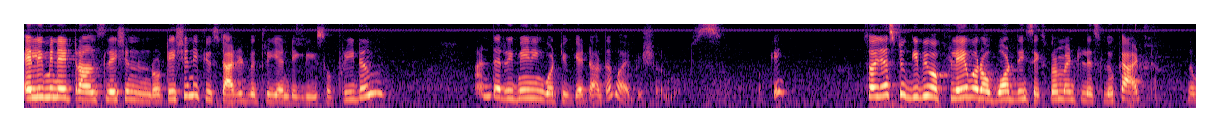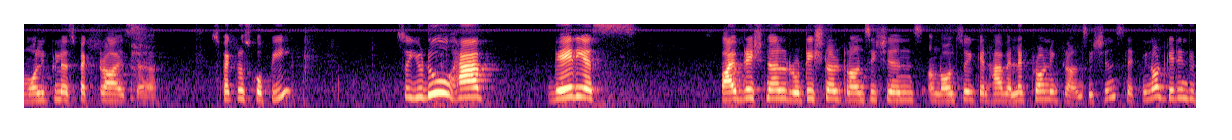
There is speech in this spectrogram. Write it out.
Eliminate translation and rotation if you started with 3 n degrees of freedom and the remaining what you get are the vibrational modes. Okay. So, just to give you a flavor of what these experimentalists look at, the molecular spectra is uh, spectroscopy. So, you do have various vibrational, rotational transitions and also you can have electronic transitions. Let me not get into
